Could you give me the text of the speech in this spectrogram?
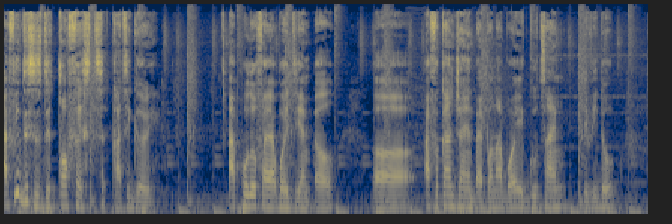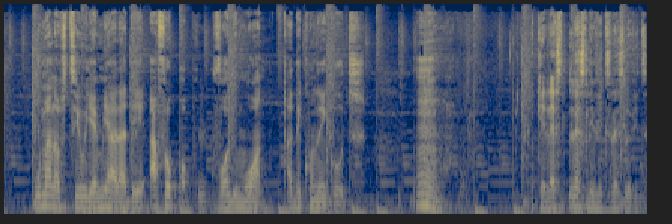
I feel this is the toughest category. Apollo, Fireboy DML. Uh, African Giant by Burna Boy. A Good Time, Davido. Woman of Steel, Yemi Alade. Afro Pop Volume 1, Adekunle Gold. Mm. Okay, let's let's leave it. Let's leave it.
